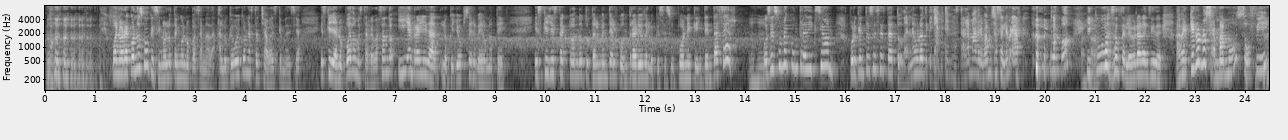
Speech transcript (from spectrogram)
no. Bueno, reconozco que si no lo tengo no pasa nada. A lo que voy con esta chava es que me decía, es que ya no puedo, me está rebasando. Y en realidad lo que yo observé o noté, es que ella está actuando totalmente al contrario de lo que se supone que intenta hacer. O sea, es una contradicción, porque entonces está toda neurótica, ya me hasta la madre, vamos a celebrar. ¿No? ¿Y cómo vas a celebrar así de, a ver, ¿qué no nos amamos, Sofi?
